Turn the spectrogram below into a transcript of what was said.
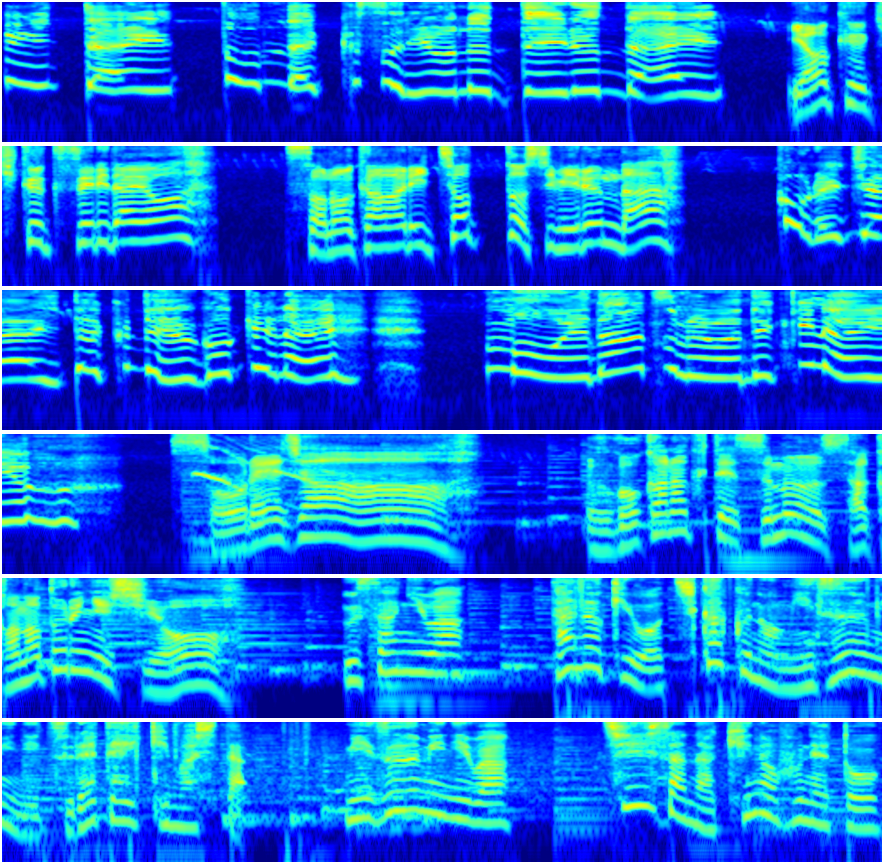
一体どんな薬を塗ってい。るんだい。よく効く薬だよその代わりちょっとしみるんだこれじゃあ痛くて動けない。もう枝集めはできない。よそれじゃあ動かなくて済む魚取りにしよう。ウサギはタヌキを近くの湖に連れて行きました。湖には小さな木の船と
